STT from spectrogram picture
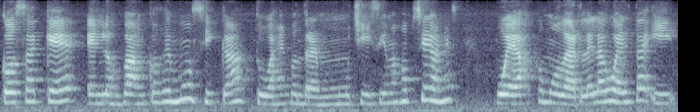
cosa que en los bancos de música tú vas a encontrar muchísimas opciones, puedas como darle la vuelta y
